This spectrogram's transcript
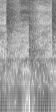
on the side.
